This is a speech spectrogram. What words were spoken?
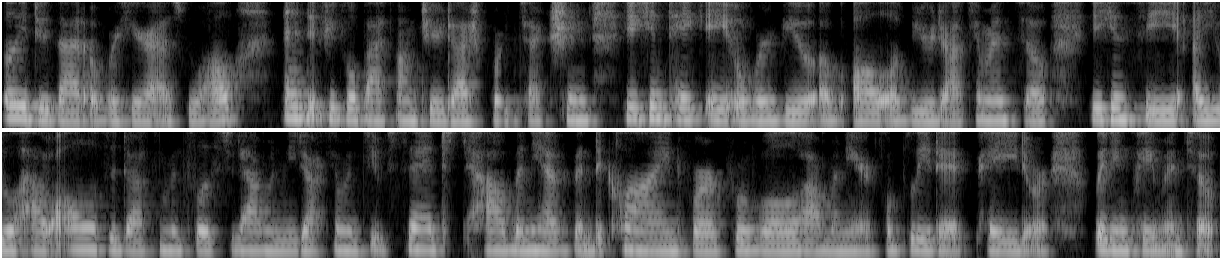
really do that over here as well. And if you go back onto your dashboard section, you can take a overview of all of your documents. So you can see uh, you will have all of the documents listed, how many documents you've sent, how many have been declined for approval, how many are completed, paid, or waiting payment. So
